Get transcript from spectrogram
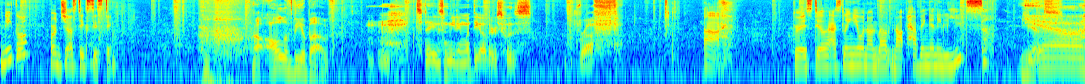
Nico? Or just existing? Uh, all of the above. Today's meeting with the others was rough. Ah. Grace still hassling you on about not having any leads? Yes. Yeah.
